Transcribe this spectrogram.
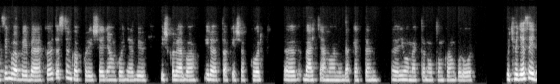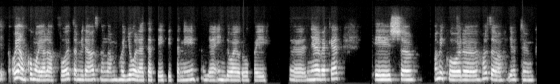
Zimbabvébe költöztünk, akkor is egy angol nyelvű iskolába irattak, és akkor bátyámmal mind a ketten jól megtanultunk angolul. Úgyhogy ez egy olyan komoly alap volt, amire azt gondolom, hogy jól lehetett építeni ugye indo-európai nyelveket, és amikor hazajöttünk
